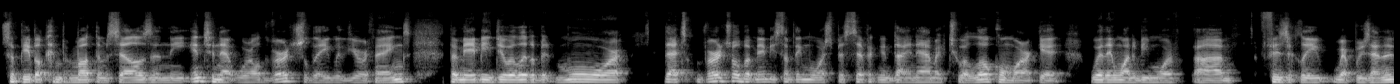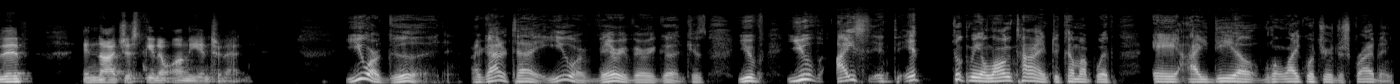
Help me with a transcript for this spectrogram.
so people can promote themselves in the internet world virtually with your things but maybe do a little bit more that's virtual but maybe something more specific and dynamic to a local market where they want to be more um, physically representative and not just you know on the internet. You are good. I gotta tell you you are very very good because you've you've i it, it took me a long time to come up with a idea like what you're describing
